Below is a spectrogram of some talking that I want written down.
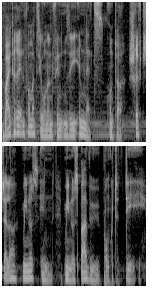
Weitere Informationen finden Sie im Netz unter schriftsteller-in-bavü.de.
